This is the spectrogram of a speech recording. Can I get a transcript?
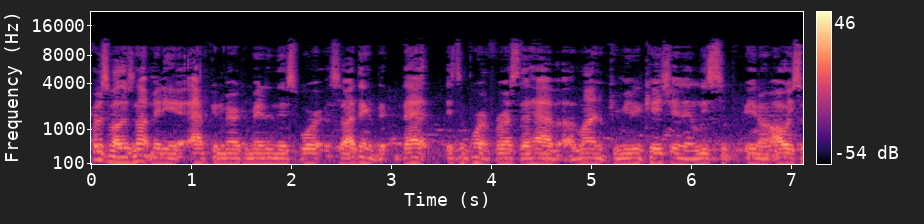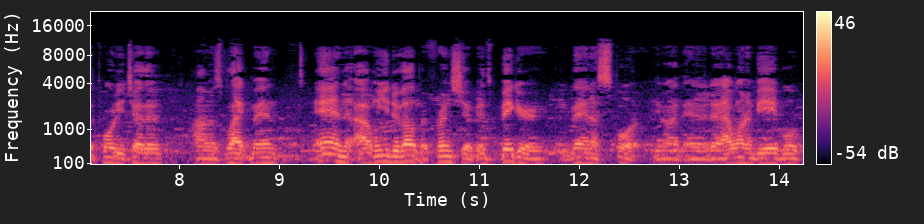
first of all, there's not many African American men in this sport, so I think that, that it's important for us to have a line of communication and at least you know always support each other um, as black men. And uh, when you develop a friendship, it's bigger than a sport. You know, at the end of the day, I want to be able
